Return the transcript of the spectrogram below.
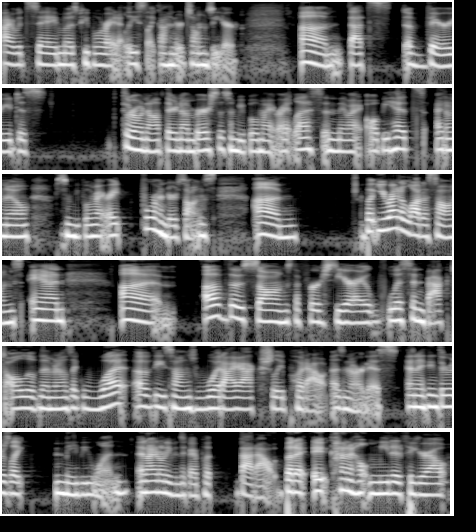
I would say most people write at least like 100 songs a year. Um, that's a very just thrown out their number. So some people might write less and they might all be hits. I don't know. Some people might write 400 songs. Um, but you write a lot of songs. And um, of those songs, the first year, I listened back to all of them and I was like, what of these songs would I actually put out as an artist? And I think there was like maybe one. And I don't even think I put that out, but I, it kind of helped me to figure out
